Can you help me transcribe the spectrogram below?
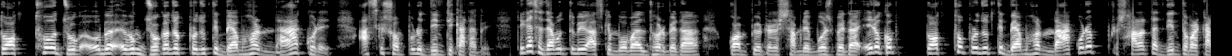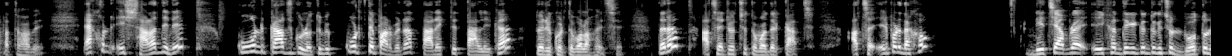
তথ্য যোগা- এবং যোগাযোগ প্রযুক্তি ব্যবহার না করে আজকে সম্পূর্ণ দিনটি কাটাবে। ঠিক আছে? যেমন তুমি আজকে মোবাইল ধরবে না, কম্পিউটারের সামনে বসবে না, এরকম তথ্য প্রযুক্তি ব্যবহার না করে সারাটা দিন তোমার কাটাতে হবে। এখন এই সারাদিনে কোন কাজগুলো তুমি করতে পারবে না, তার একটি তালিকা তৈরি করতে বলা হয়েছে। তাই না? আচ্ছা এটা হচ্ছে তোমাদের কাজ। আচ্ছা এরপরে দেখো, নিচে আমরা এইখান থেকে কিন্তু কিছু নতুন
